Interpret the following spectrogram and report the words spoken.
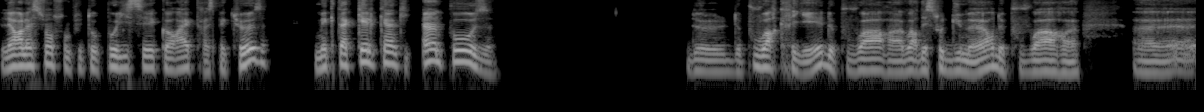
les relations sont plutôt polissées, correctes, respectueuses, mais que tu as quelqu'un qui impose de, pouvoir crier, de pouvoir avoir des sautes d'humeur, de pouvoir euh,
